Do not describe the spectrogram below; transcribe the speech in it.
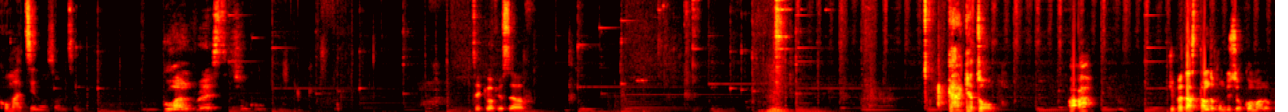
coma thing or something? Go and rest, Choco. Take care of yourself. Guy, get up. Uh-uh. You better stand up from this your coma now.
